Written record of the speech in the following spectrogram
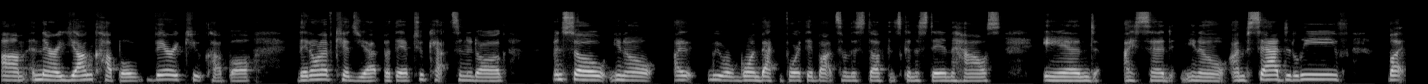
Um, and they're a young couple, very cute couple. They don't have kids yet, but they have two cats and a dog. And so, you know, I we were going back and forth. They bought some of the stuff that's going to stay in the house. And I said, you know, I'm sad to leave, but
